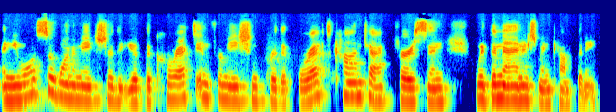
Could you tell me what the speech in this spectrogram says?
And you also want to make sure that you have the correct information for the correct contact person with the management company.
